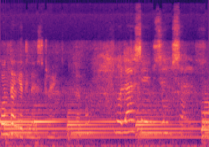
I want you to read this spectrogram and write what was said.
कोणता घेतलायस drawing Mola saves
